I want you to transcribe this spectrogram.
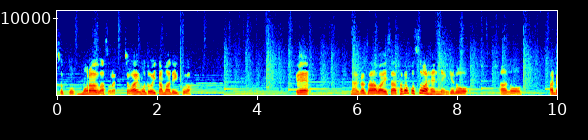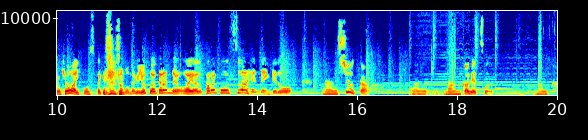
う。ちょっと、もらうわ、それ。ちょ、あいもどいたまで行くわ。え、なんかさ、わいさ、タバコ吸わへんねんけど、あの、あ、でも今日は一本吸ったけど、もうなんかよくわからんのよ。わい、あの、タバコ吸わへんねんけど、何週間？何、何ヶ月？何ヶ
